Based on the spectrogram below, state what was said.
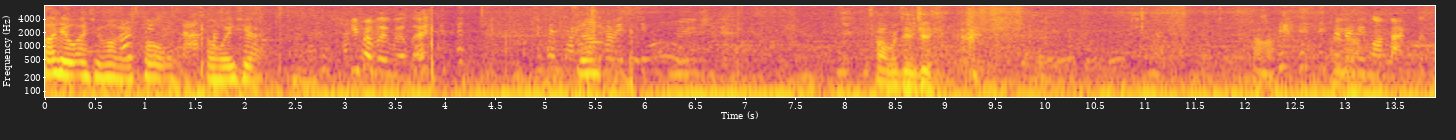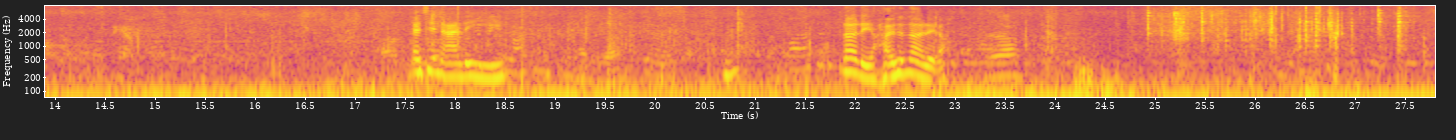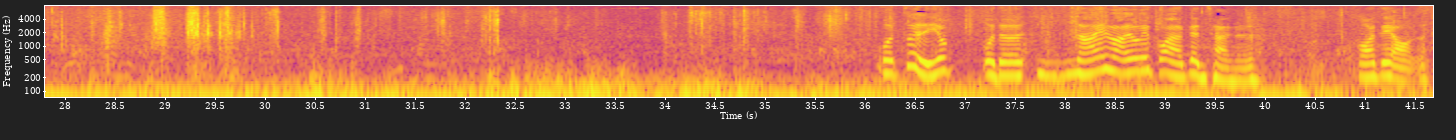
发现我安全帽没扣，很危险。You probably will though. Depends how Yeah. many, how many sick moves you do. 插不进去。算了，就 So 这样 maybe one back. 要去哪里？嗯，那里还是那里啊？我这里又我的哪一把又被刮得更惨了，刮掉了。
